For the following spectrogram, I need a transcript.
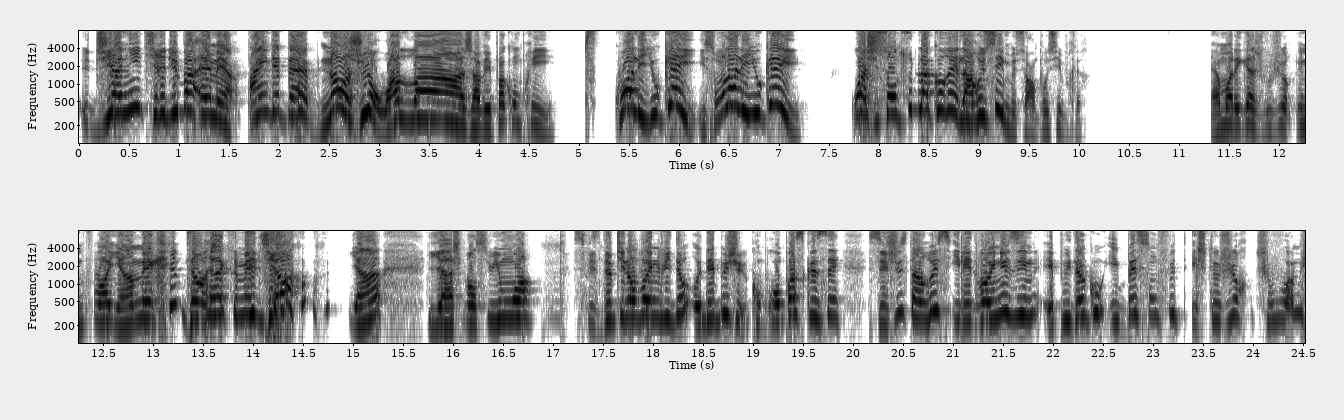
Gianni tiré du bas MR. Non, jure, wallah, j'avais pas compris. Quoi, les UK Ils sont là, les UK Ouais, ils sont en dessous de la Corée, la Russie. Mais c'est impossible, frère. Et moi, les gars, je vous jure, une fois, il y a un mec dans React Media. Il y a un, il y a, je pense, 8 mois. Fils de petit, il envoie une vidéo. Au début, je comprends pas ce que c'est. C'est juste un russe, il est devant une usine. Et puis d'un coup, il baisse son fut. Et je te jure, tu vois, mais,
